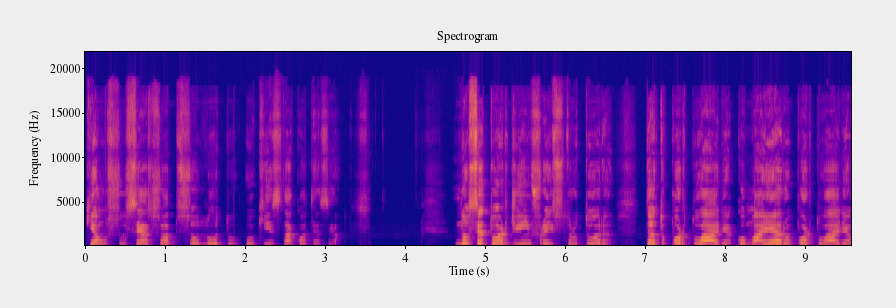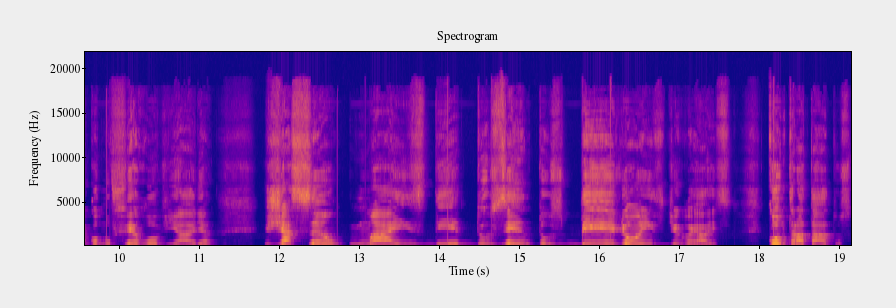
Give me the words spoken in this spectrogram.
que é um sucesso absoluto o que está acontecendo. No setor de infraestrutura, tanto portuária como aeroportuária, como ferroviária, já são mais de 200 bilhões de reais contratados,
